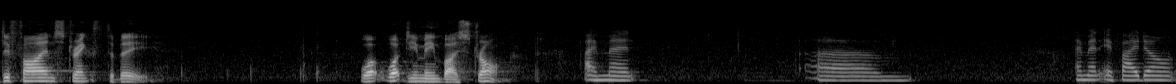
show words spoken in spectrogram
define strength to be? What what do you mean by strong? I meant um, I meant if I don't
